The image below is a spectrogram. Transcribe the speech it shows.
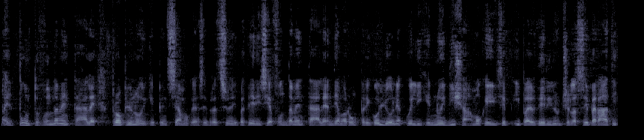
ma il punto fondamentale, proprio noi che pensiamo che la separazione dei poteri sia fondamentale, andiamo a rompere i coglioni a quelli che noi diciamo che i, i poteri non ce l'ha separati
